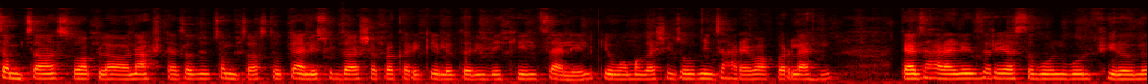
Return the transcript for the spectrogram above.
चमचा असतो आपला नाश्त्याचा जो चमचा असतो त्याने सुद्धा अशा प्रकारे केलं तरी देखील चालेल. किंवा मग अशी जो मी झाऱ्या वापरला आहे त्या झाऱ्याने जरी असं गोल गोल फिरवलं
